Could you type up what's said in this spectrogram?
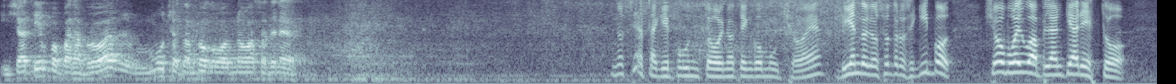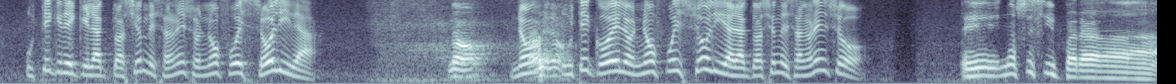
Y ya tiempo para probar, mucho tampoco no vas a tener. No sé hasta qué punto no tengo mucho, ¿eh? Viendo los otros equipos, yo vuelvo a plantear esto. ¿Usted cree que la actuación de San Lorenzo no fue sólida? No. ¿No? ¿Usted, Coelho, no fue sólida la actuación de San Lorenzo? Eh, no sé si para,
